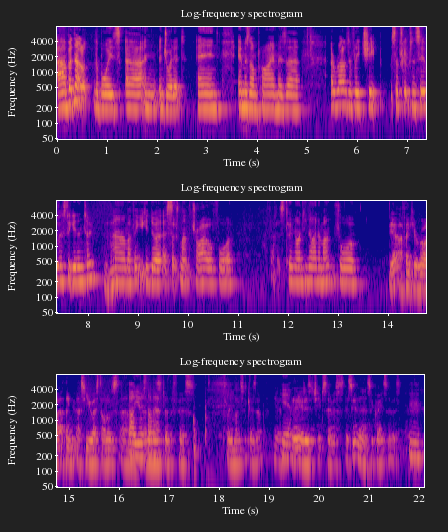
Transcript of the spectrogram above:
Um, but no, look, the boys uh, enjoyed it, and Amazon Prime is a a relatively cheap subscription service to get into. Mhm. Um, I think you can do a, a six month trial for I like it's two ninety nine a month or Yeah, I think you're right. I think that's US dollars. Um, Oh, US and then dollars. after the first three months, it goes up. Yeah, Yeah. It, it is a cheap service. It's, it's a great service. mm.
